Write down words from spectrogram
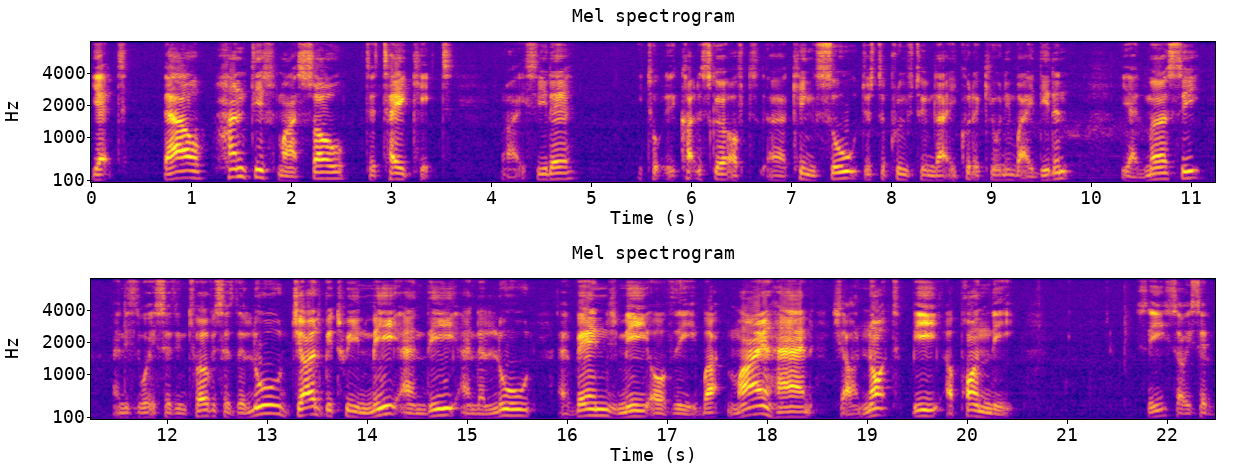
yet thou huntest my soul to take it. Right, you see there? He took, he cut the skirt off uh, King Saul just to prove to him that he could have killed him, but he didn't. He had mercy. And this is what he says in 12. It says, The Lord judge between me and thee, and the Lord avenge me of thee. But mine hand shall not be upon thee. See, so he said,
